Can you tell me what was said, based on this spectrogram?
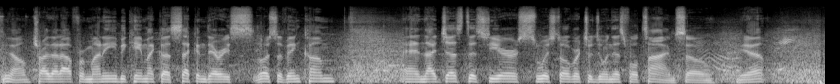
you know, try that out for money. It became like a secondary source of income, and I just this year switched over to doing this full time. So yeah.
